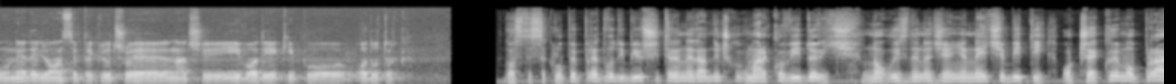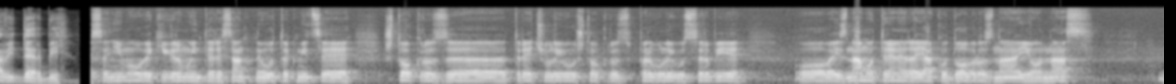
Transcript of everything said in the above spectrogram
u nedelju, on se priključuje znači, i vodi ekipu od utorka. Goste sa klupe predvodi bivši trener radničkog Marko Vidović. Mnogo iznenađenja neće biti. Očekujemo pravi derbi. Sa njima uvek igramo interesantne utakmice, što kroz e, treću ligu, što kroz prvu ligu Srbije. Ovaj, znamo trenera jako dobro, zna i on nas. E,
